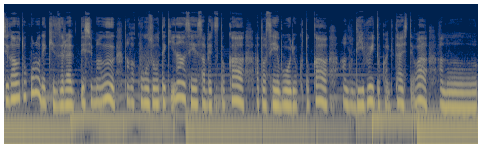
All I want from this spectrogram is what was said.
違うところで削られてしまうなんか構造的な性差別とかあとは性暴力とかあの DV とかに対してはあのー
